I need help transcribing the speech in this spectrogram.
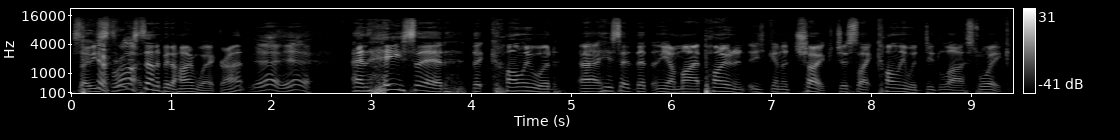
So he's, right. he's done a bit of homework, right? Yeah. Yeah. And he said that Collingwood, uh, he said that you know my opponent is going to choke just like Collingwood did last week,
